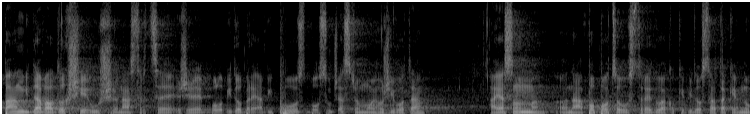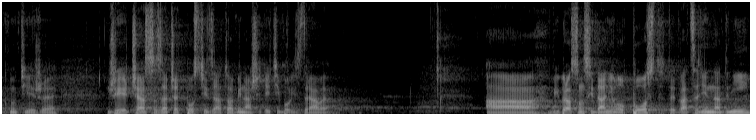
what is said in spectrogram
pán mi dával dlhšie už na srdce, že bolo by dobré, aby pôst bol súčasťou môjho života. A ja som na Popovcovú stredu ako keby dostal také vnúknutie, že, že je čas sa začať postiť za to, aby naše deti boli zdravé. A vybral som si Danielov post, to je 21 dní,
